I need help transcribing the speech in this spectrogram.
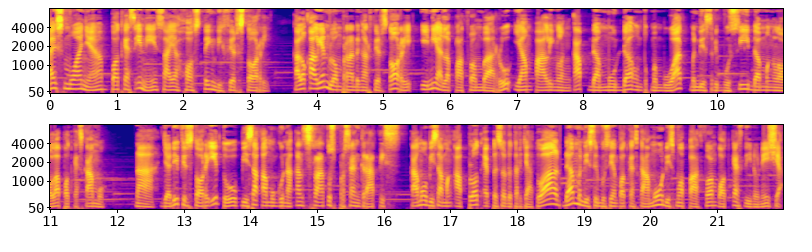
Hai semuanya, podcast ini saya hosting di Fear Story. Kalau kalian belum pernah dengar Fear Story, ini adalah platform baru yang paling lengkap dan mudah untuk membuat, mendistribusi, dan mengelola podcast kamu. Nah, jadi Fear Story itu bisa kamu gunakan 100% gratis. Kamu bisa mengupload episode terjadwal dan mendistribusikan podcast kamu di semua platform podcast di Indonesia.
